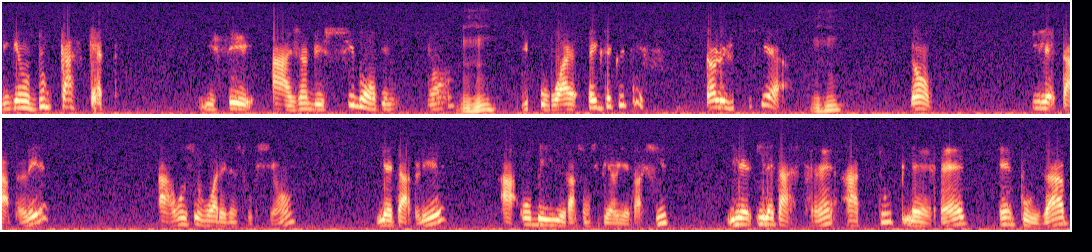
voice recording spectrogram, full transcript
il y a une double casquette. Il c'est agent de subordination Mhm. du pouvoir exécutif dans le judiciaire. Mhm. Donc, il est appelé à recevoir des instructions, il est appelé à obéir à son supérieur hiérarchique, il est, il est astreint à toutes les règles imposables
